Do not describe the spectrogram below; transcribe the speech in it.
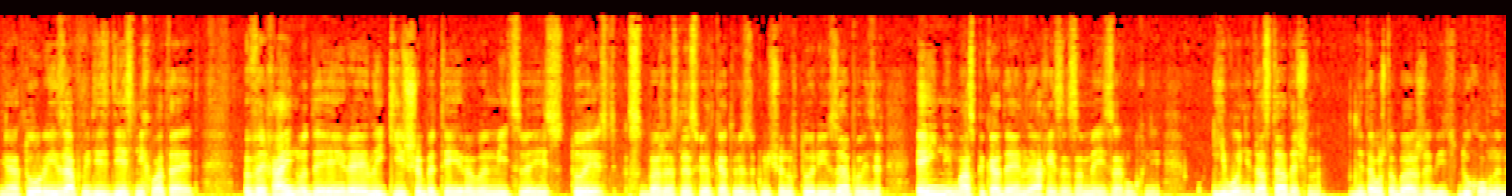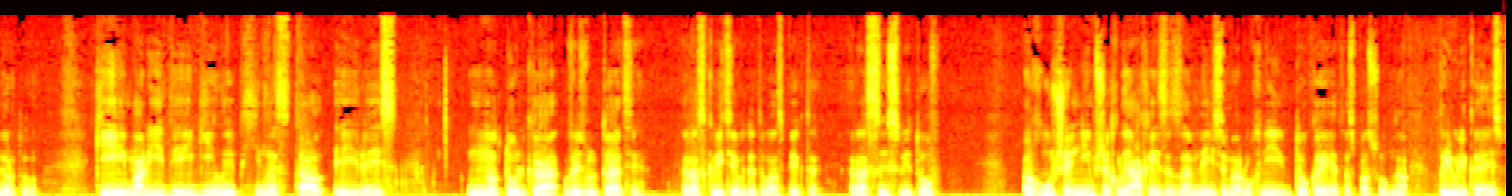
э, Торы и заповеди здесь не хватает. Вехайну дейра ликиша бетейрова митсвейс, то есть божественный свет, который заключен в Торе и заповедях, эйни маспикадайн ляхиса самейса рухни. Его недостаточно для того, чтобы оживить духовно мертвого. Ки мальидей гилы пхина стал эйрейс, но только в результате раскрытия вот этого аспекта расы светов, гуша нимших ляхайса замейсима рухнием. Только это способно, привлекаясь,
